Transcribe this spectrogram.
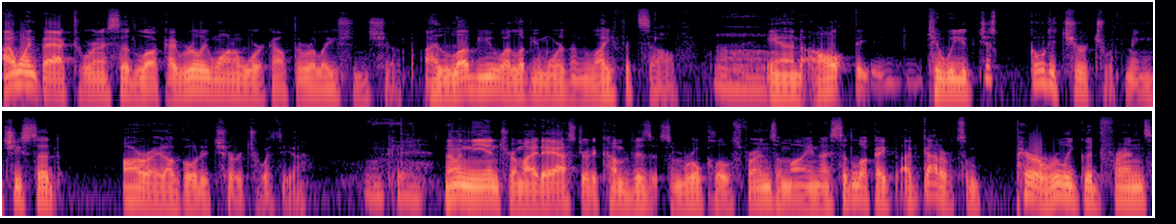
I went back to her and I said, "Look, I really want to work out the relationship. I love you. I love you more than life itself. Oh. And I'll can will you just go to church with me?" And she said, "All right, I'll go to church with you." Okay. Now, in the interim, I'd asked her to come visit some real close friends of mine. I said, Look, I've, I've got some pair of really good friends.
